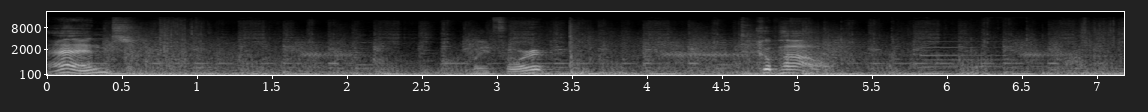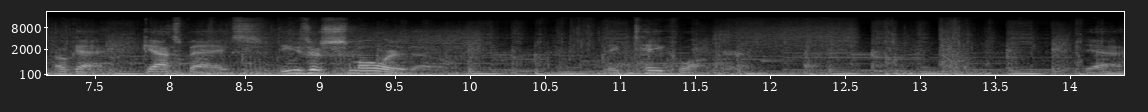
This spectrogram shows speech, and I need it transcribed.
And... Wait for it. Kapow! Okay, gas bags. These are smaller, though. They take longer. Yeah.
